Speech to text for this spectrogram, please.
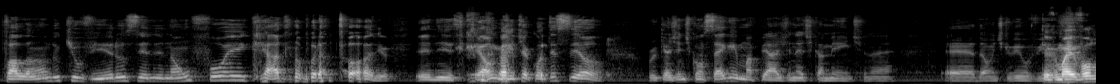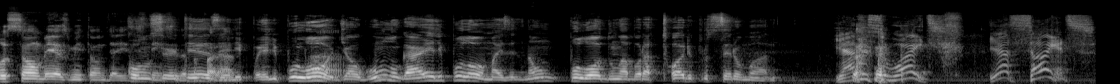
Falando que o vírus ele não foi criado no laboratório. Ele realmente aconteceu. Porque a gente consegue mapear geneticamente, né? É, da onde que veio o vírus. Teve uma evolução mesmo, então, da existência Com certeza. Ele, ele pulou, ah. de algum lugar ele pulou, mas ele não pulou de um laboratório para o ser humano. Yeah, Mr. White. Yes, science.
